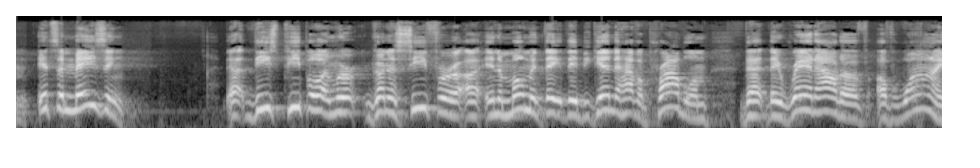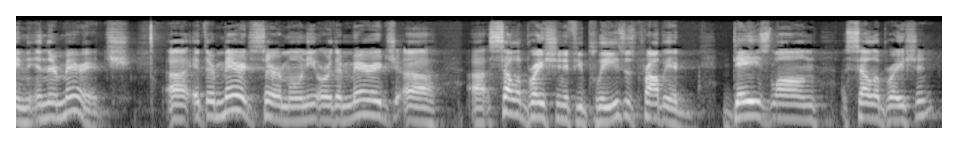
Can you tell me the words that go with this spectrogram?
it's amazing uh, these people, and we're going to see for uh, in a moment, they, they began to have a problem that they ran out of, of wine in their marriage. Uh, at their marriage ceremony or their marriage uh, uh, celebration, if you please, it was probably a days long celebration.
